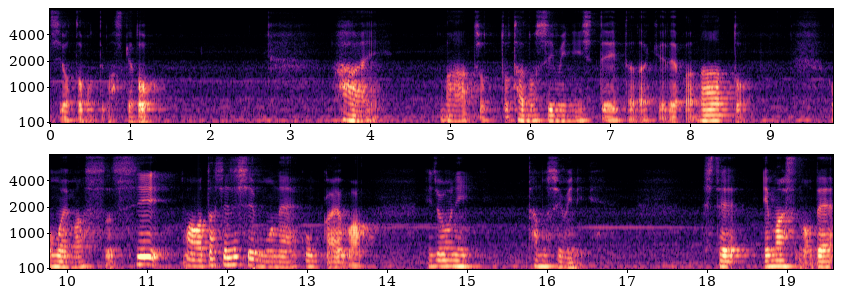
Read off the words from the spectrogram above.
しようと思ってますけど。はい。まあちょっと楽しみにしていただければなと思いますし、まあ、私自身もね今回は非常に楽しみにしていますので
